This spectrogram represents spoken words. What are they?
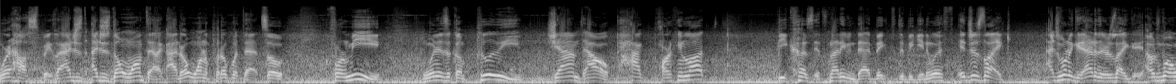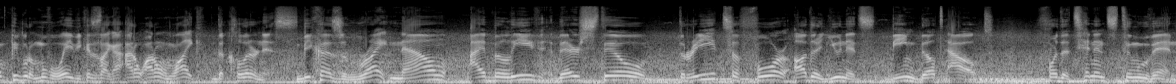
warehouse space. I just I just don't want that. Like, I don't want to put up with that. So for me, when it's a completely jammed out, packed parking lot, because it's not even that big to begin with, it's just like I just want to get out of there. It's like I want people to move away because it's like I don't I don't like the clearness. Because right now I believe there's still three to four other units being built out for the tenants to move in.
